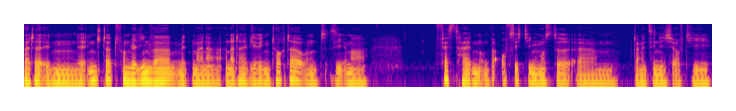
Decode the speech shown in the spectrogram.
weiter in der Innenstadt von Berlin war mit meiner anderthalbjährigen Tochter und sie immer festhalten und beaufsichtigen musste, ähm, damit sie nicht auf die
